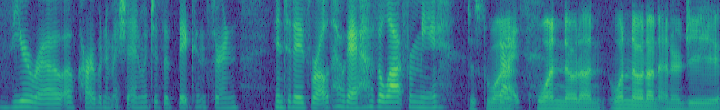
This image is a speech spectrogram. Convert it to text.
zero of carbon emission, which is a big concern in today's world. Okay, that was a lot from me. Just one Guys. one note on one note on energy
